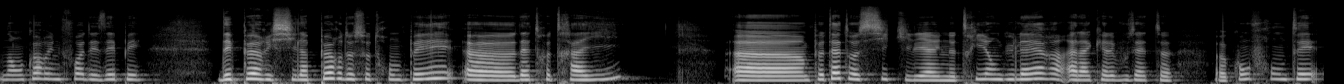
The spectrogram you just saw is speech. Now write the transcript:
On a encore une fois des épées. Des peurs ici, la peur de se tromper, euh, d'être trahi. Euh, peut-être aussi qu'il y a une triangulaire à laquelle vous êtes euh, confronté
